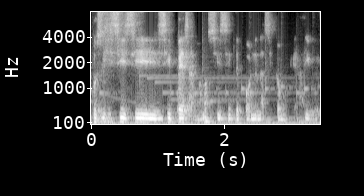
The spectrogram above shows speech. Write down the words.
pues sí, sí, sí, sí pesa, ¿no? Sí, sí te ponen así como que, ay, güey.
